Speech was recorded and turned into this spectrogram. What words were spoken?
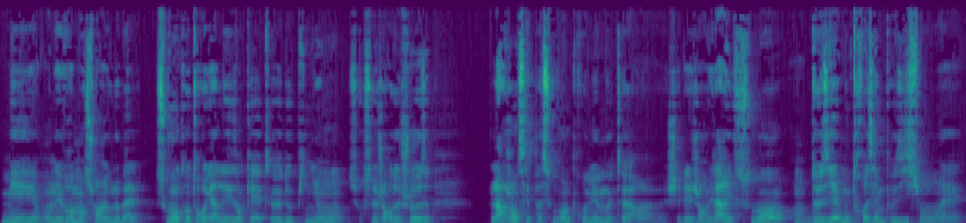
Mais on est vraiment sur un global. Souvent quand on regarde les enquêtes d'opinion sur ce genre de choses, l'argent c'est pas souvent le premier moteur chez les gens. Il arrive souvent en deuxième ou troisième position et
